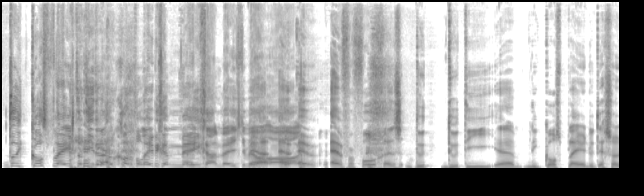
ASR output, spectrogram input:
dat die cosplayers... dat die er ook gewoon volledig in meegaan, weet je wel. Ja, Oh. en, en, en vervolgens doet, doet die, eh, die cosplayer doet echt zo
